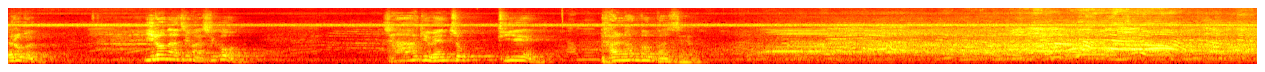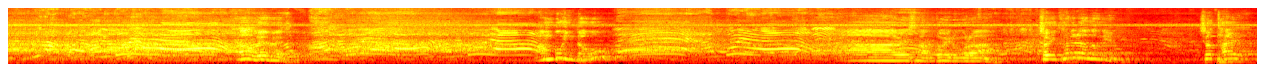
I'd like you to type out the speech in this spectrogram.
여러분 일어나지 마시고 저기 왼쪽 뒤에 달 한번 봐주세요 아 왜 왜? 안 보인다고? 안 보여요 아 여기서 안 보이는구나 저희 카메라 감독님 저 달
